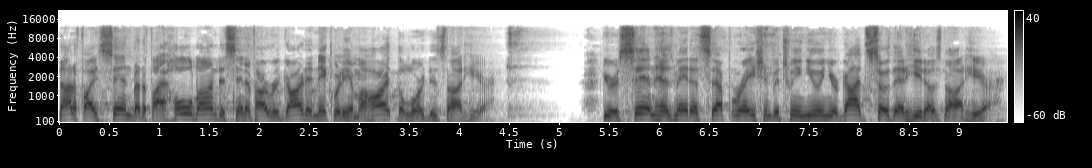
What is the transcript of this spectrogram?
not if I sin, but if I hold on to sin, if I regard iniquity in my heart, the Lord does not hear. Your sin has made a separation between you and your God so that he does not hear.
